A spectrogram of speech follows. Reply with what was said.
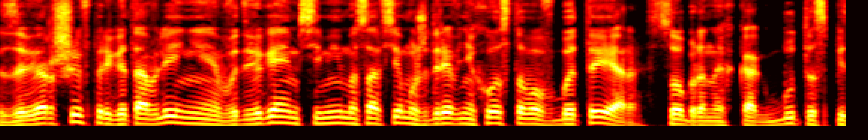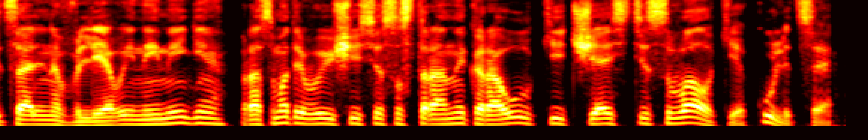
Завершив приготовление, выдвигаемся мимо совсем уж древних островов БТР, собранных как будто специально в левой, наименее просматривающейся со стороны караулки части свалки, к.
